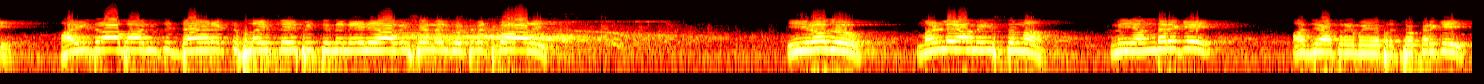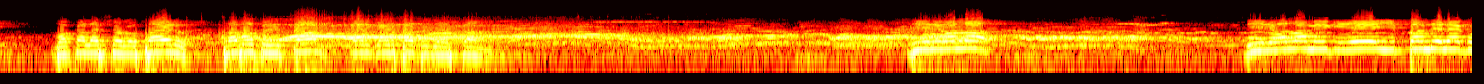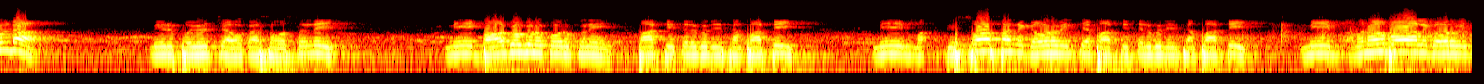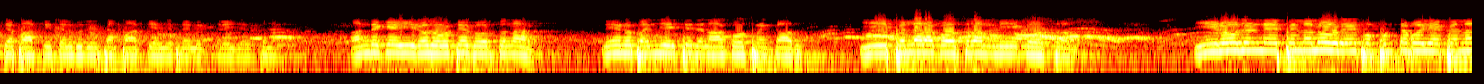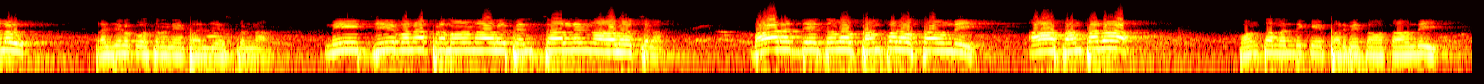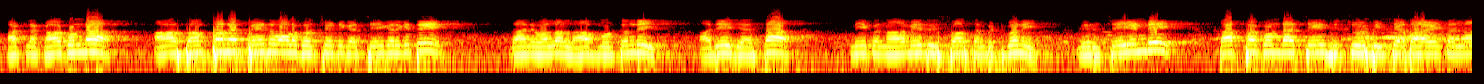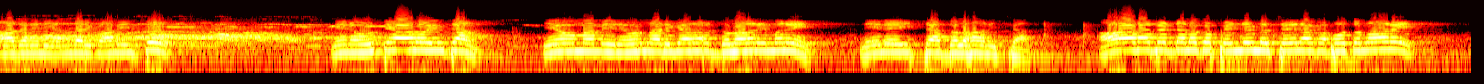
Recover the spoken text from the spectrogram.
హైదరాబాద్ నుంచి డైరెక్ట్ ఫ్లైట్ లేపించింది నేనే. ఆ విషయం మీరు గుర్తుపెట్టుకోవాలి. ఈరోజు మళ్ళీ ఆమె ఇస్తున్నా మీ అందరికీ అర్ధయాత్రకు పోయే ప్రతి ఒక్కరికి ఒక లక్ష రూపాయలు ప్రభుత్వం ఇస్తాం దానికి ఏర్పాటు చేస్తాం. దీనివల్ల దీనివల్ల మీకు ఏ ఇబ్బంది లేకుండా మీరు పోయి వచ్చే అవకాశం వస్తుంది. మీ బాగోగులు కోరుకునే పార్టీ తెలుగుదేశం పార్టీ మీ మ- విశ్వాసాన్ని గౌరవించే పార్టీ తెలుగుదేశం పార్టీ మీ మనోభావాలను గౌరవించే పార్టీ తెలుగుదేశం పార్టీ అని చెప్పి నేను మీకు తెలియజేస్తున్నాను అందుకే ఈరోజు ఒకటే కోరుతున్నాను నేను పనిచేసేది నా కోసం కాదు. ఈ పిల్లల కోసరం మీ కోసరం. ఈ రోజుండే పిల్లలు రేపు పుట్టబోయే పిల్లలు ప్రజల కోసం నేను పనిచేస్తున్నా. మీ జీవన ప్రమాణాలు పెంచాలనేది నా ఆలోచన. భారతదేశంలో సంపద వస్తూ ఉంది. ఆ సంపద కొంతమందికి పరిమితం అవుతా ఉంది. అట్లా కాకుండా ఆ సంపద పేదవాళ్ళకు వచ్చేట్టుగా చేయగలిగితే దానివల్ల లాభం ఉంటుంది. అదే చేస్తా మీకు నా మీద విశ్వాసం పెట్టుకొని మీరు చేయండి. తప్పకుండా చేసి చూపించే బాధ్యత నాదని మీ అందరికీ హామీ ఇస్తూ నేను ఒకటే ఆలోచించాను. ఏమమ్మా మీరు ఎవరిని అడిగారా? దుల్హాన్ ఇమ్మని. నేనే ఇచ్చా దుల్హాన్ ఇచ్చా. ఆడబిడ్డలకు పెళ్ళిళ్ళు చేయలేకపోతున్నానని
